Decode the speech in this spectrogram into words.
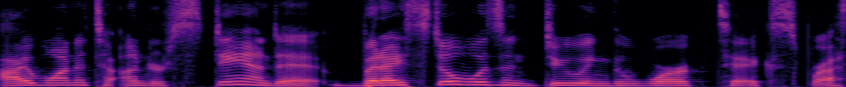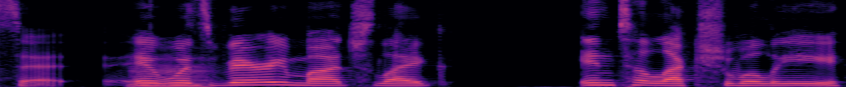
i wanted to understand it but i still wasn't doing the work to express it mm-hmm. it was mm-hmm. very much like intellectually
